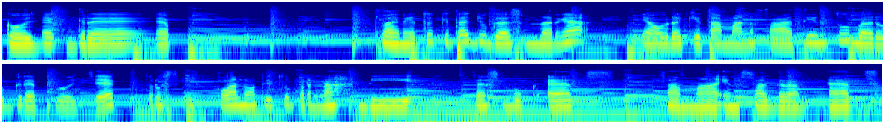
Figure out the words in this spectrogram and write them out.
Gojek, Grab, Selain itu kita juga sebenarnya yang udah kita manfaatin tuh baru Grab Gojek, terus iklan waktu itu pernah di Facebook Ads sama Instagram Ads.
